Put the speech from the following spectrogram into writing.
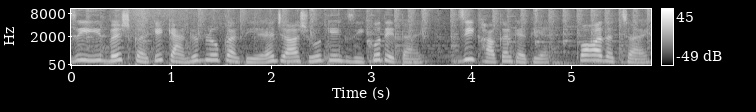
जी विश करके कैंडल ब्लो करती है, जाशु केक जी को देता है। जी खाकर कहती है, बहुत अच्छा है।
